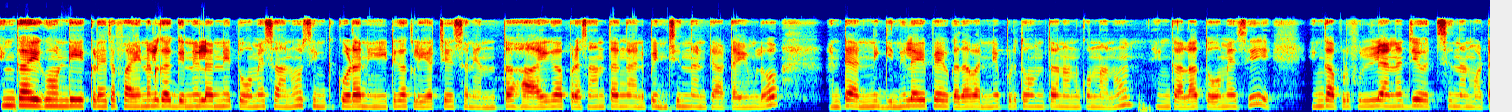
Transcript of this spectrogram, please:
ఇంకా ఇగోండి ఇక్కడైతే ఫైనల్గా గిన్నెలన్నీ తోమేశాను. సింక్ కూడా నీట్గా క్లియర్ చేశాను. ఎంత హాయిగా ప్రశాంతంగా అనిపించిందంటే ఆ టైంలో. అంటే అన్ని గిన్నెలు అయిపోయాయి కదా అవన్నీ ఎప్పుడు తోముతాను అనుకున్నాను. ఇంకా అలా తోమేసి ఇంకా అప్పుడు ఫుల్ ఎనర్జీ వచ్చిందనమాట.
